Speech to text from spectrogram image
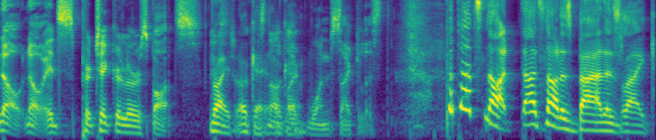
no, no, it's particular spots. Right. Okay. It's not okay. like one cyclist. but that's not that's not as bad as like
